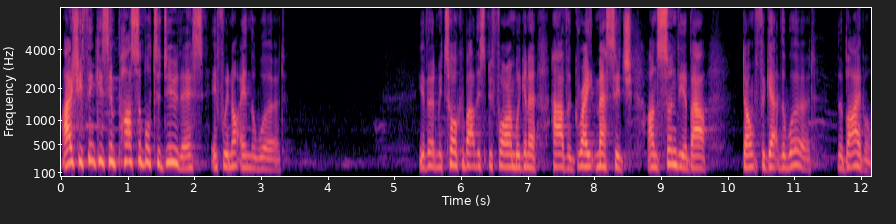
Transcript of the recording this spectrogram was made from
I actually think it's impossible to do this if we're not in the Word. You've heard me talk about this before, and we're going to have a great message on Sunday about don't forget the Word, the Bible.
